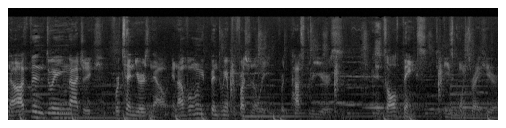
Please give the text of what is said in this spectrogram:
Now, I've been doing magic for 10 years now, and I've only been doing it professionally for the past three years. And it's all thanks to these coins right here.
